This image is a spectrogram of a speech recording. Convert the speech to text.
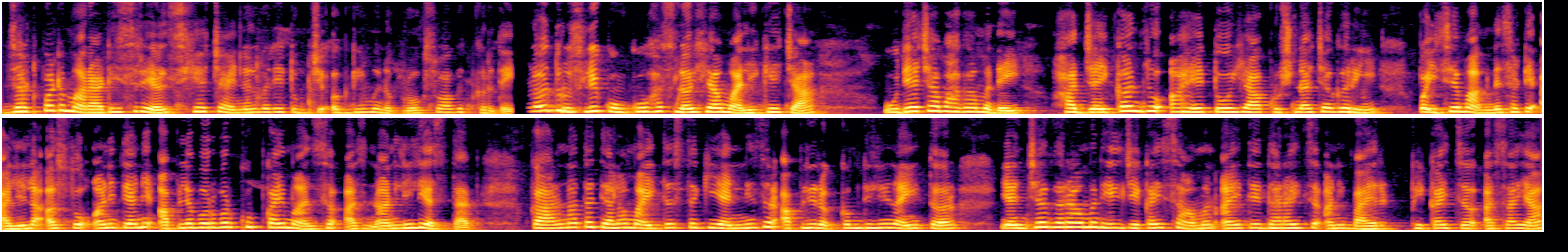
झटपट मराठी सिरियल्स ह्या चॅनलमध्ये तुमचे अगदी मनपूर्वक स्वागत करते. हळद रुसली कुंकू हसलं ह्या मालिकेच्या उद्याच्या भागामध्ये हा जयकांत जो आहे तो ह्या कृष्णाच्या घरी पैसे मागण्यासाठी आलेला असतो आणि त्याने आपल्याबरोबर खूप काही माणसं आज आणलेली असतात. कारण आता त्याला माहीत असतं की यांनी जर आपली रक्कम दिली नाही तर यांच्या घरामधील जे काही सामान आहे ते धरायचं आणि बाहेर फेकायचं असा या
